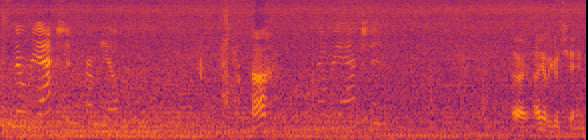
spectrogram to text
There's no reaction from you. Huh? All right, I gotta go change.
